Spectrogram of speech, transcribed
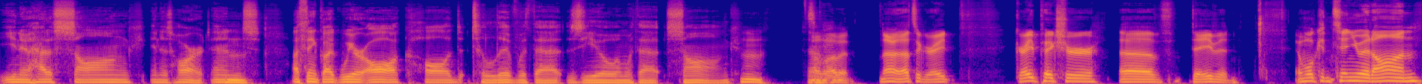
you know had a song in his heart and Mm. I think like we are all called to live with that zeal and with that song Hmm. I love it. No, that's a great, great picture of David. And we'll continue it on.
